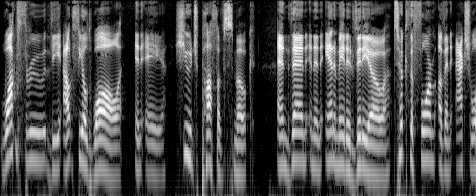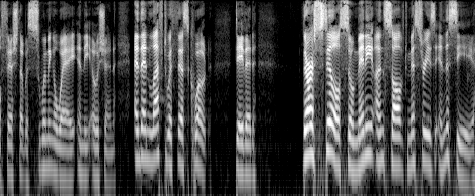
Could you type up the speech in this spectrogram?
walked through the outfield wall in a huge puff of smoke, and then in an animated video took the form of an actual fish that was swimming away in the ocean, and then left with this quote David, there are still so many unsolved mysteries in the sea.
